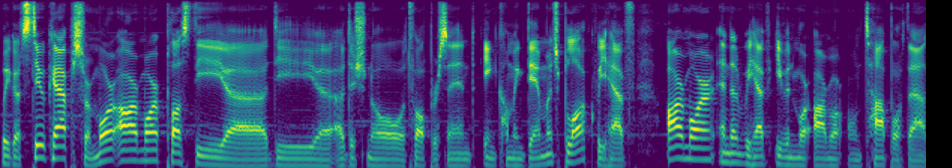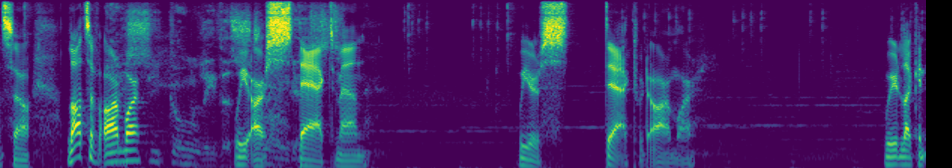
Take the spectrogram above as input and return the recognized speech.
We got Steel Caps for more armor plus the uh, the uh, additional 12% incoming damage block. We have armor and then we have even more armor on top of that. So lots of armor. We are stacked, man. We are stacked with armor. We're like an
